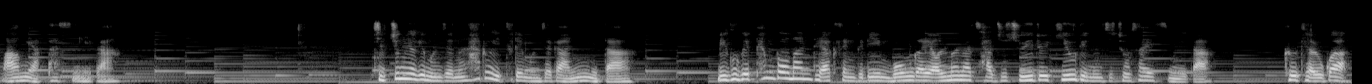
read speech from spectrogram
마음이 아팠습니다. 집중력의 문제는 하루 이틀의 문제가 아닙니다. 미국의 평범한 대학생들이 무언가에 얼마나 자주 주의를 기울이는지 조사했습니다. 그 결과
